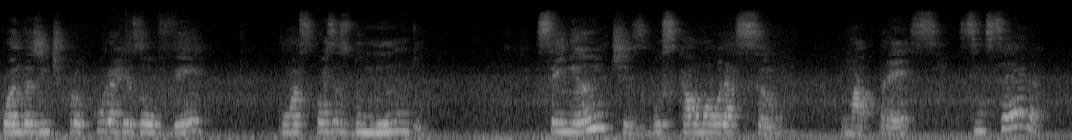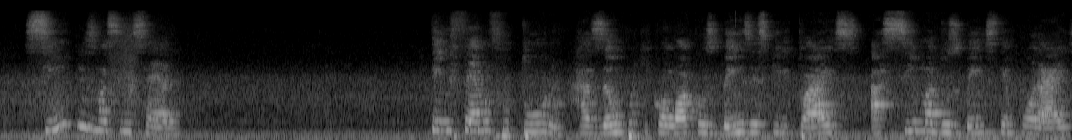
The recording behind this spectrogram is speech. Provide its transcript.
quando a gente procura resolver com as coisas do mundo, sem antes buscar uma oração, uma prece sincera, simples, mas sincera tem fé no futuro, razão porque coloca os bens espirituais acima dos bens temporais.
